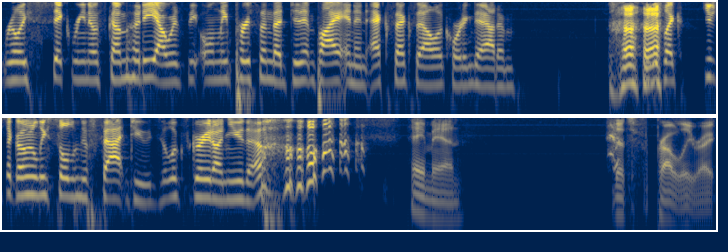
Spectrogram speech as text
really sick Reno Scum hoodie. I was the only person that didn't buy it in an XXL, according to Adam. He was like, he was like, I only sold them to fat dudes. It looks great on you though. hey, man. That's probably right.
